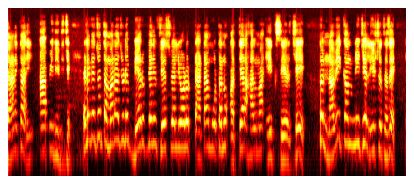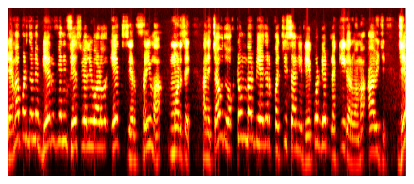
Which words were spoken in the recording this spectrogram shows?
જાણકારી આપી દીધી છે. એટલે કે જો તમારા જોડે બે રૂપિયાની ફેસ વેલ્યુ વાળો ટાટા મોટરનો અત્યારે હાલમાં એક શેર છે, તો નવી કંપની જે લિસ્ટ થશે, એમાં પણ તમને બે રૂપિયાની ફેસ વેલ્યુ વાળો એક શેર ફ્રીમાં મળશે. અને ચૌદ ઓક્ટોબર બે હજાર પચીસ સાલની રેકોર્ડ ડેટ નક્કી કરવામાં આવી છે. જે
